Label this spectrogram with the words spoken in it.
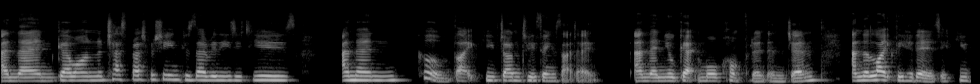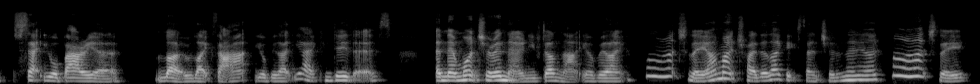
And then go on a chest press machine because they're really easy to use. And then cool, like you've done two things that day. And then you'll get more confident in the gym. And the likelihood is if you set your barrier low like that, you'll be like, yeah, I can do this. And then once you're in there and you've done that, you'll be like, oh, actually, I might try the leg extension. And then you're like, oh, actually,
